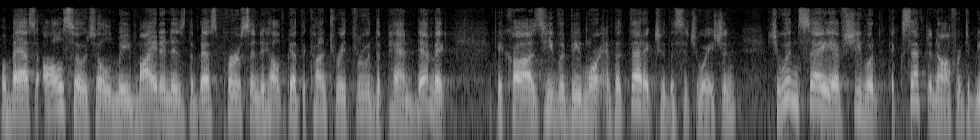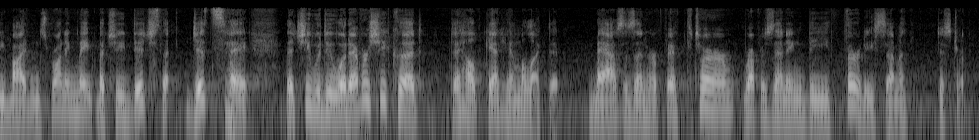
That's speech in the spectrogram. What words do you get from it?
Well, Bass also told me Biden is the best person to help get the country through the pandemic because he would be more empathetic to the situation. She wouldn't say if she would accept an offer to be Biden's running mate, but she did, did say that she would do whatever she could to help get him elected. Bass is in her fifth term representing the 37th district.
